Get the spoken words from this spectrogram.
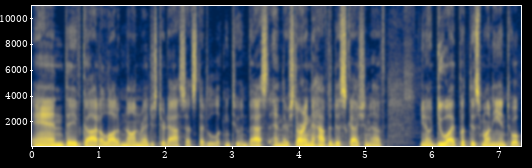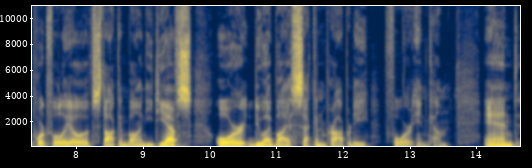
and they've got a lot of non registered assets that are looking to invest. And they're starting to have the discussion of, you know, do I put this money into a portfolio of stock and bond ETFs, or do I buy a second property for income? And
